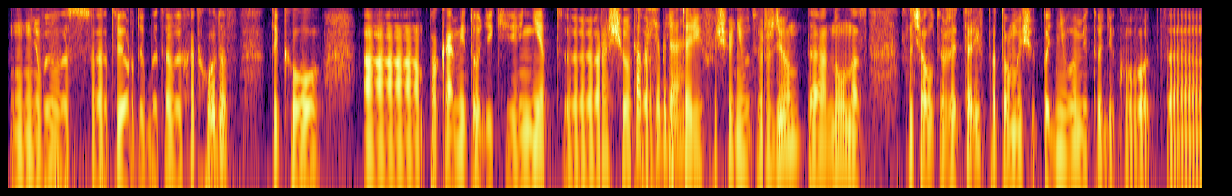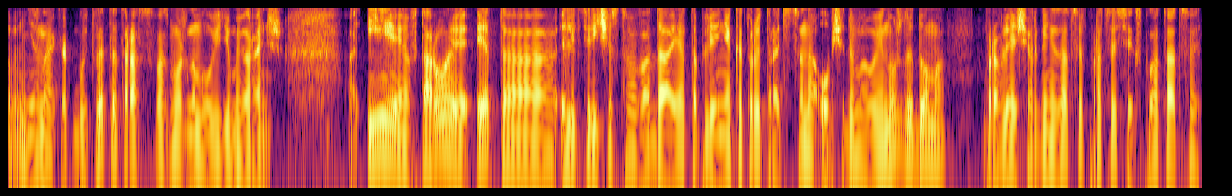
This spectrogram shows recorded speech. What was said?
вывоз э, твердых бытовых отходов ТКО. А, пока методики нет э, расчета и тариф еще не утвержден. Да, но у нас сначала утверждают тариф, потом ищут под него методику. Вот. Э, не знаю, как будет в этот раз. Возможно, мы увидим ее раньше. И второе – это электричество, вода и отопление, которые тратятся на общедомовые нужды дома управляющей организации в процессе эксплуатации,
